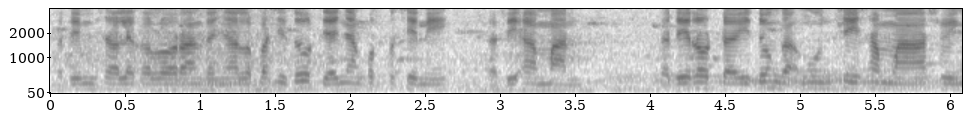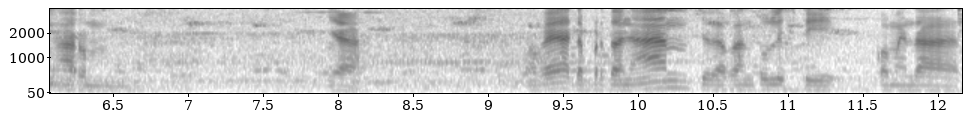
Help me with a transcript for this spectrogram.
Jadi misalnya kalau rantainya lepas itu dia nyangkut ke sini. Jadi aman. Jadi roda itu nggak ngunci sama swing arm. Ya. Oke ada pertanyaan silahkan tulis di komentar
